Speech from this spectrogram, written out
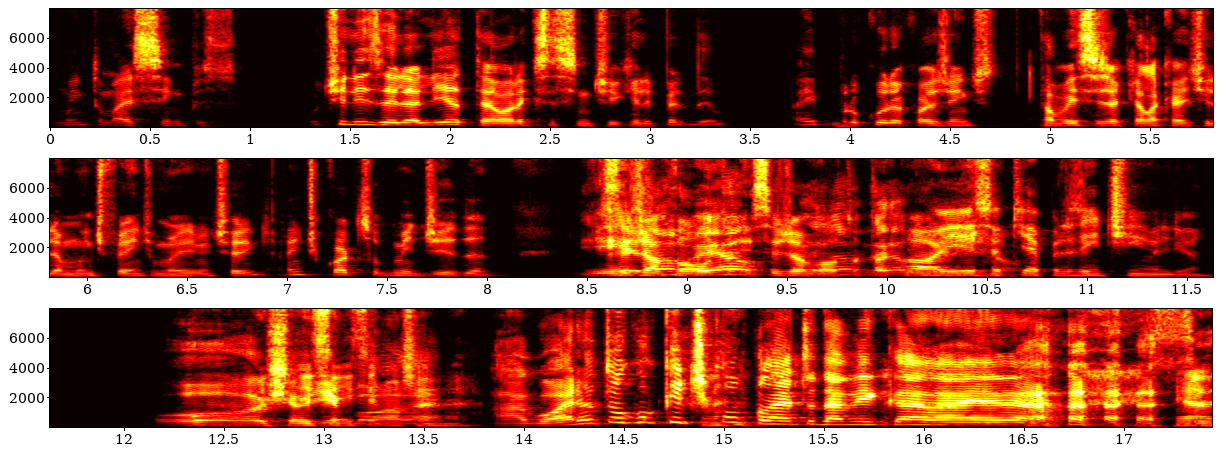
muito mais simples. Utiliza ele ali até a hora que você sentir que ele perdeu. Aí procura com a gente. Talvez seja aquela cartilha muito diferente, uma muito diferente. A gente corta sob medida. E, você já resolveu, volta, e você já volta a tá resolveu. com Ó, esse aqui é presentinho ali, ó. Ô, show Esse de bola. tinha, né? Agora eu tô com o kit completo da Vican lá. é, É,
